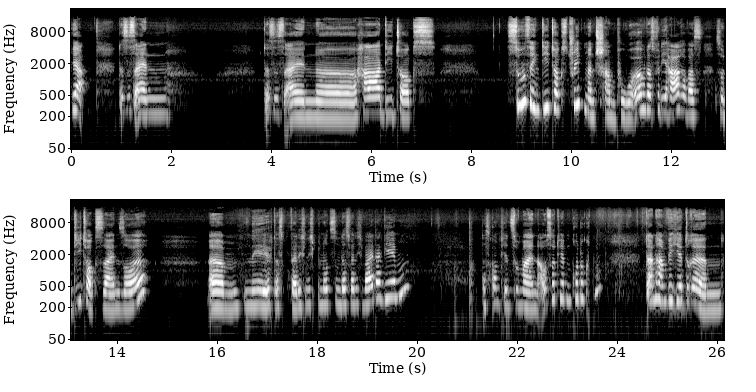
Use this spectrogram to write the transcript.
Ja, das ist ein das ist ein äh, Haar-Detox Soothing Detox Treatment Shampoo. Irgendwas für die Haare, was so Detox sein soll. Ähm, nee, das werde ich nicht benutzen. Das werde ich weitergeben. Das kommt hier zu meinen aussortierten Produkten. Dann haben wir hier drin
